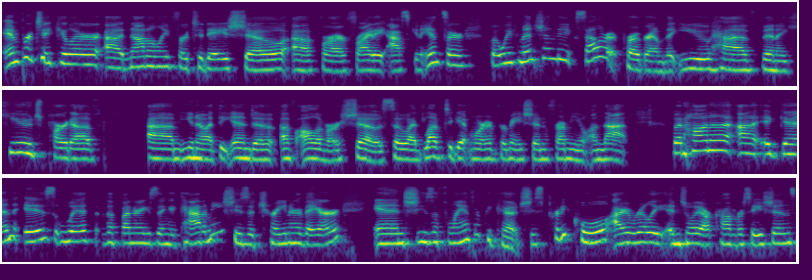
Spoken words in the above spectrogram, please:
in particular, uh, not only for today's show, uh, for our Friday Ask and Answer, but we've mentioned the Accelerate program that you have been a huge part of. Um, you know, at the end of, of all of our shows. So I'd love to get more information from you on that. But Hannah, uh, again, is with the Fundraising Academy. She's a trainer there and she's a philanthropy coach. She's pretty cool. I really enjoy our conversations.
